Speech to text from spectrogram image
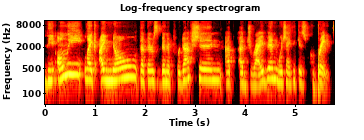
The only like i know that there's been a production at a drive-in which i think is great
